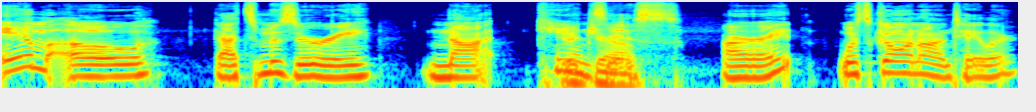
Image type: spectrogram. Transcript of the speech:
MO, that's Missouri, not. Kansas. All right. What's going on, Taylor?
